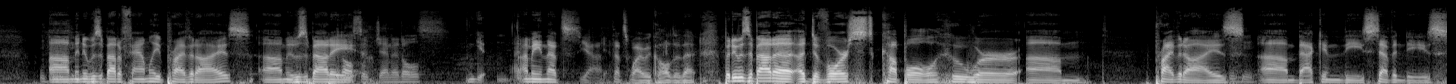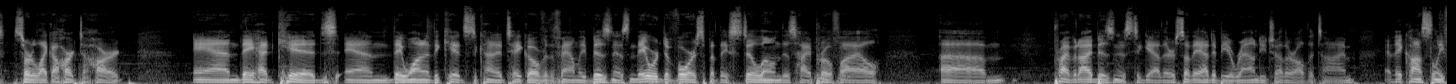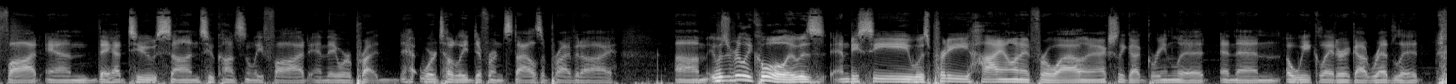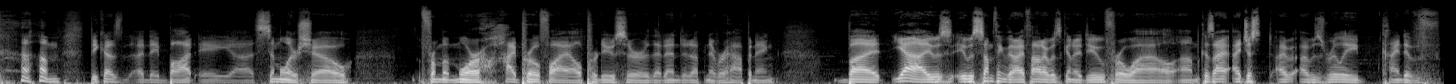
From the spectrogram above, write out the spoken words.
um, and it was about a family of private eyes. Um, it was about But a also genitals. Yeah, I mean that's yeah, that's why we called it that. But it was about a, a divorced couple who were um, private eyes um, back in the seventies, sort of like a heart to heart. And they had kids, and they wanted the kids to kind of take over the family business. And they were divorced, but they still owned this high profile um, private eye business together, so they had to be around each other all the time. And they constantly fought, and they had two sons who constantly fought, and they were pri- were totally different styles of private eye. Um, it was really cool. It was NBC was pretty high on it for a while, and it actually got greenlit. And then a week later, it got redlit um, because uh, they bought a uh, similar show from a more high profile producer that ended up never happening but yeah, it was it was something that I thought I was going to do for a while because I, I just I, I was really kind of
